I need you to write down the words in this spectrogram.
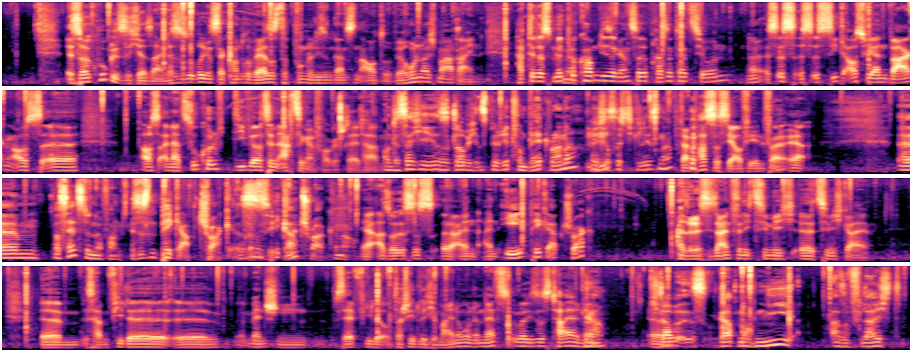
Es soll kugelsicher sein. Das ist übrigens der kontroverseste Punkt an diesem ganzen Auto. Wir holen euch mal rein. Habt ihr das mitbekommen, diese ganze Präsentation? Ne? Es, ist, es, es sieht aus wie ein Wagen aus, äh, aus einer Zukunft, die wir uns in den 80ern vorgestellt haben. Und tatsächlich ist es, glaube ich, inspiriert von Blade Runner, wenn Mhm. ich das richtig gelesen habe. Dann passt es ja auf jeden Fall. Ja. Ähm, was hältst du denn davon? Es ist ein Pickup-Truck. Das ist ein Pickup-Truck, genau. Ne? Ja, also es ist äh, ein, ein E-Pickup-Truck. Also das Design finde ich ziemlich, äh, ziemlich geil. Ähm, es haben viele äh, Menschen sehr viele unterschiedliche Meinungen im Netz über dieses Teil. Ne? Ja. Ich Ähm, glaube, es gab noch nie, also vielleicht,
